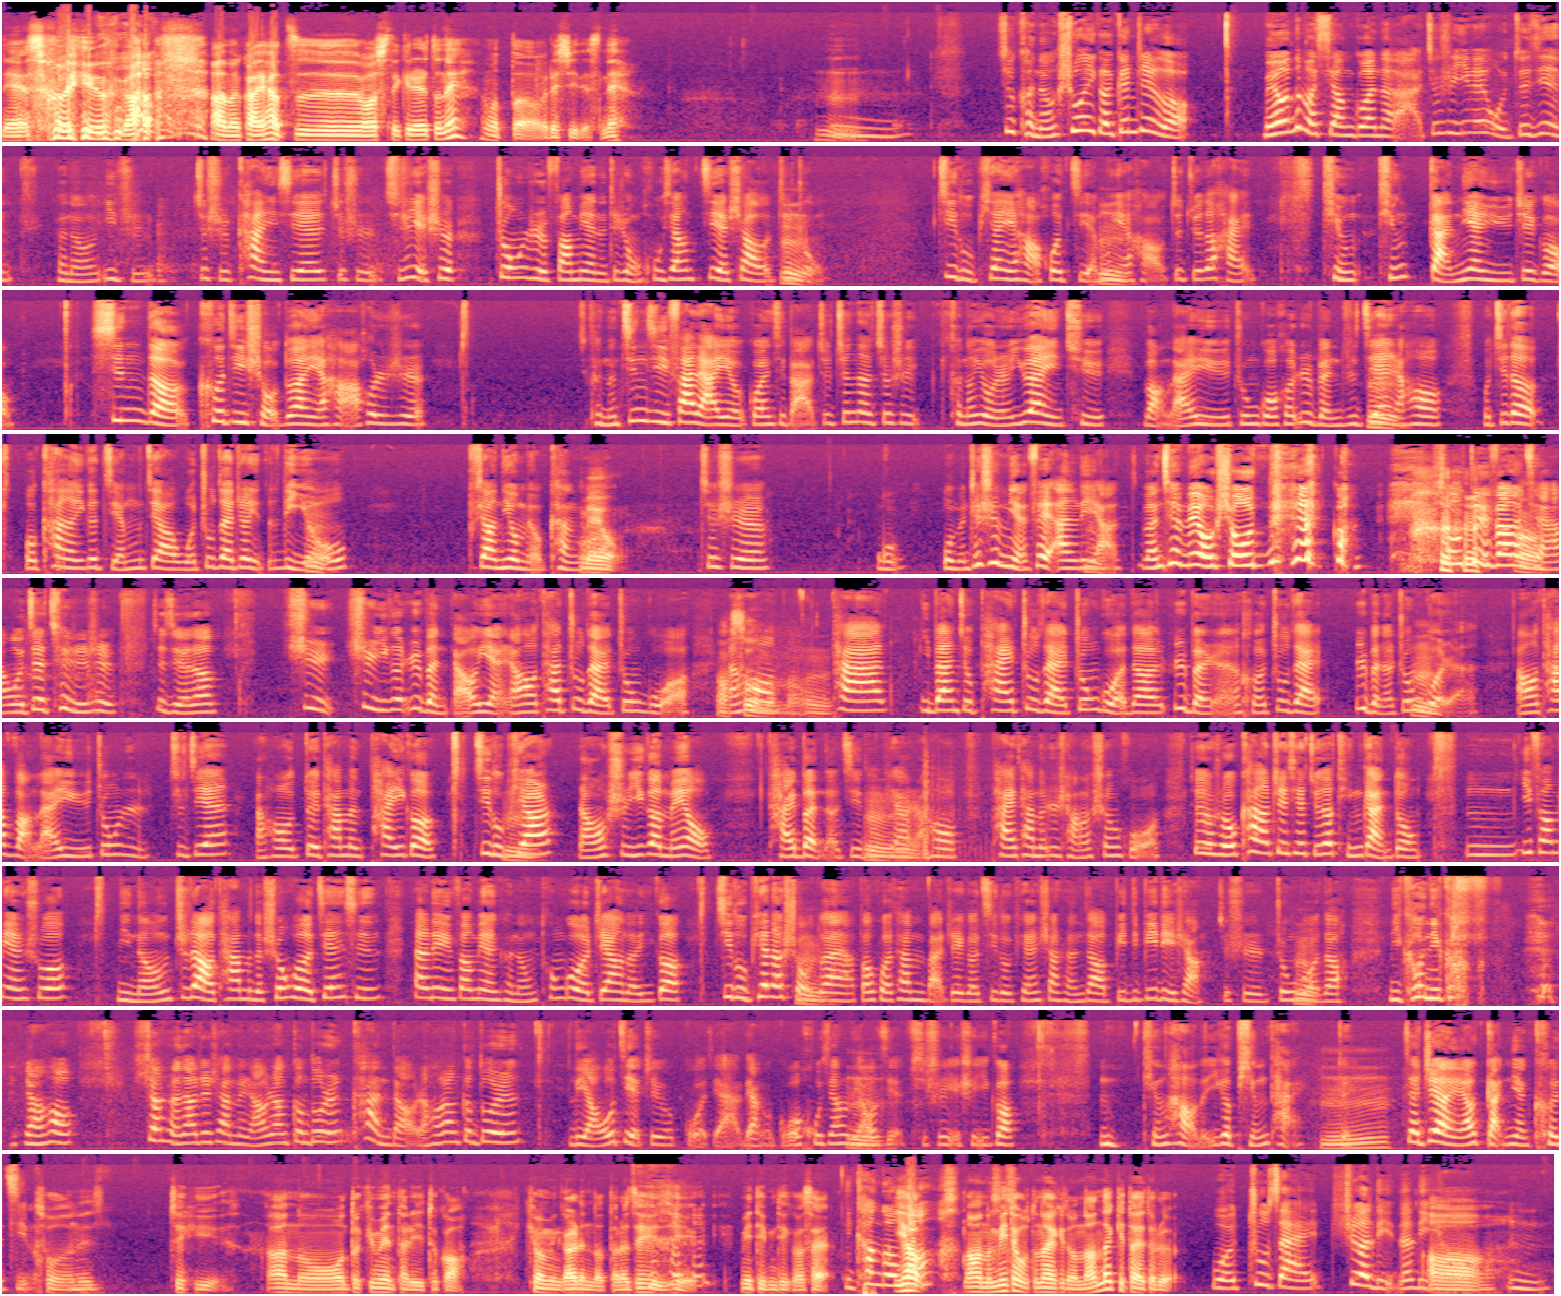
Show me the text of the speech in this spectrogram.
ね そういうのが あの開発をしてくれるとねもっと嬉しいですね。うん。就可能说一个跟这个没有那么相关的啦，就是因为我最近可能一直就是看一些，就是其实也是中日方面的这种互相介绍的这种纪录片也好或节目也好，就觉得还挺挺感念于这个新的科技手段也好，或者是。可能经济发达也有关系吧，就真的就是可能有人愿意去往来于中国和日本之间。然后我记得我看了一个节目，叫我住在这里的理由，不知道你有没有看过？没有。就是我我们这是免费安利啊，完全没有收 收对方的钱。我这确实是就觉得是是一个日本导演，然后他住在中国，然后他一般就拍住在中国的日本人和住在。日本的中国人，然后他往来于中日之间，然后对他们拍一个纪录片儿，然后是一个没有台本的纪录片，然后拍他们日常的生活。就有时候看到这些，觉得挺感动。嗯，一方面说你能知道他们的生活的艰辛，但另一方面可能通过这样的一个纪录片的手段啊，包括他们把这个纪录片上传到哔哩哔哩上，就是中国的 你扣你扣，然后上传到这上面，然后让更多人看到，然后让更多人。了解这个国家，两个国互相了解，其实也是一个，嗯，挺好的一个平台。嗯。在这样也要感念科技嘛。错的。ぜひあのドキュメンタリーとか興味があるんだったら ぜひぜひ見てみてください。你看过吗？いや、あの見たことないけどなんだっけタイトル。我住在这里的理由。啊。嗯。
